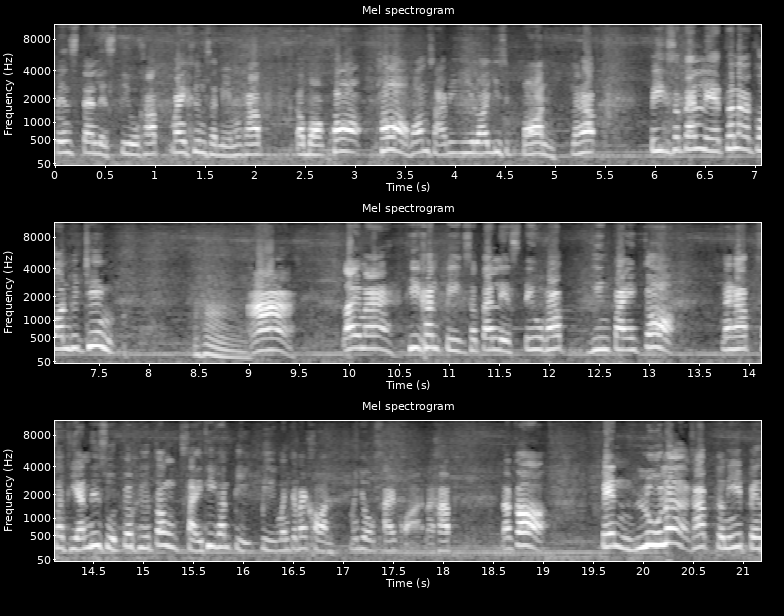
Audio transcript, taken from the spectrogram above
เป็นสเตนเลสสตีลครับไม่ขึ้นสนิมครับกระบอกพ่อท่อพร้อมสาย PE 120 ปอนด์นะครับ ปีกสแตนเลสธนากรฟิชชิ่ง อื้อหืออ่าไล่มาที่ขั้นปีกสแตนเลสสตีลครับ ยิงไปก็ นะครับเสถียรที่สุดก็คือต้องใส่ที่ขั้นปีกปีกมันจะไม่คอนไม่โยกซ้ายขวานะครับ แล้วก็เป็นรูเลอร์ครับตัวนี้เป็น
